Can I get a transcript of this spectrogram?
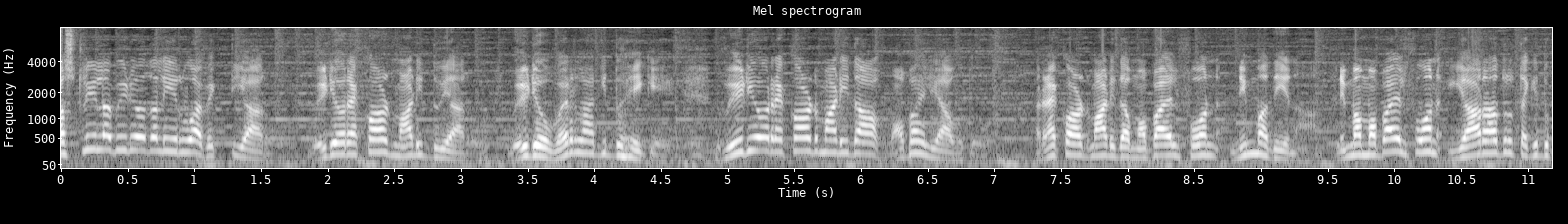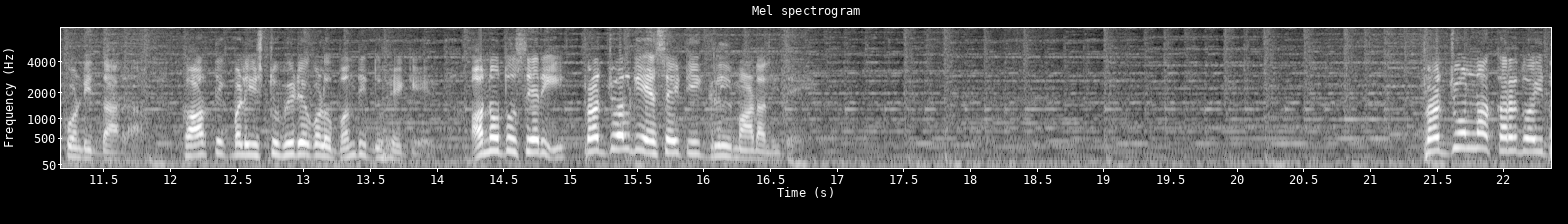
ಅಶ್ಲೀಲ ವಿಡಿಯೋದಲ್ಲಿ ಇರುವ ವ್ಯಕ್ತಿ ಯಾರು? ವಿಡಿಯೋ ರೆಕಾರ್ಡ್ ಮಾಡಿದ್ದು ಯಾರು? ವಿಡಿಯೋ ವೈರಲ್ ಆಗಿದ್ದು ಹೇಗೆ? ವಿಡಿಯೋ ರೆಕಾರ್ಡ್ ಮಾಡಿದ ಮೊಬೈಲ್ ಯಾವುದು? ರೆಕಾರ್ಡ್ ಮಾಡಿದ ಮೊಬೈಲ್ ಫೋನ್ ನಿಮ್ಮದೇನಾ? ನಿಮ್ಮ ಮೊಬೈಲ್ ಫೋನ್ ಯಾರಾದರೂ ತೆಗೆದುಕೊಂಡಿದ್ದಾರಾ? ಕಾರ್ತಿಕ್ ಬಳಿ ಇಷ್ಟು ವಿಡಿಯೋಗಳು ಬಂದಿದ್ದು ಹೇಗೆ? ಅನ್ನೋದು ಸೇರಿ ಪ್ರಜ್ವಲ್ಗೆ ಎಸ್ಐಟಿ ಗ್ರಿಲ್ ಮಾಡಲಿದೆ. ಪ್ರಜ್ವಲ್ನ ಕರೆದೊಯ್ದ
